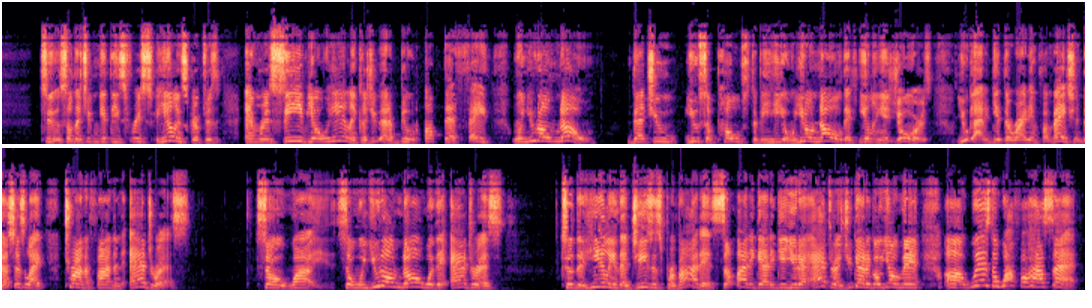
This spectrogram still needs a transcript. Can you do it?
to so that you can get these free healing scriptures and receive your healing because you got to build up that faith when you don't know that you you supposed to be healed when you don't know that healing is yours you got to get the right information that's just like trying to find an address so why so when you don't know where the address to the healing that Jesus provided, somebody got to give you that address. You got to go, yo, man, uh, where's the Waffle House at?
